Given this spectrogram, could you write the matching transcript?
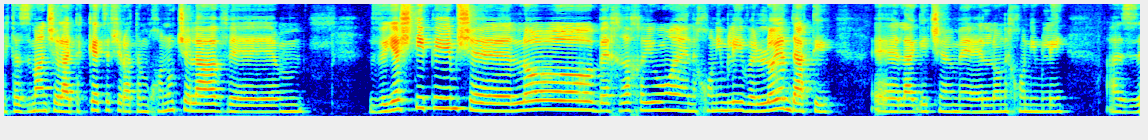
את הזמן שלה, את הקצב שלה, את המוכנות שלה, ו... ויש טיפים שלא בהכרח היו אה, נכונים לי ולא ידעתי אה, להגיד שהם אה, לא נכונים לי. אז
